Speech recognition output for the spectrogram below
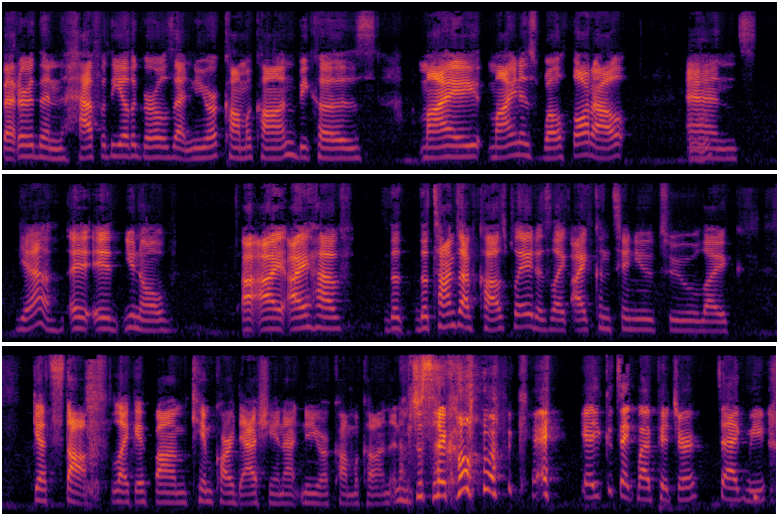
better than half of the other girls at New York Comic Con because my mine is well thought out, Mhm. and yeah, it, it you know, I I I have the the times I've cosplayed is like I continue to like get stopped, like if I'm Kim Kardashian at New York Comic Con, and I'm just like, oh okay, yeah, you can take my picture, tag me.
